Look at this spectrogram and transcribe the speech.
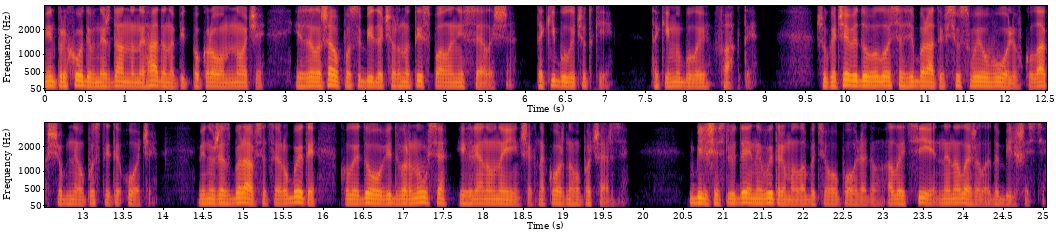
Він приходив нежданно негадано під покровом ночі і залишав по собі до чорноти спалені селища. Такі були чутки, такими були факти. Шукачеві довелося зібрати всю свою волю в кулак, щоб не опустити очі. Він уже збирався це робити, коли Доу відвернувся і глянув на інших, на кожного по черзі. Більшість людей не витримала би цього погляду, але ці не належали до більшості.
